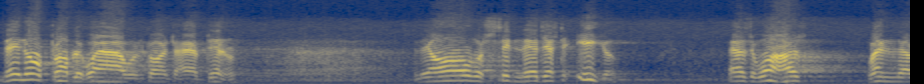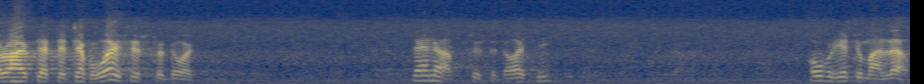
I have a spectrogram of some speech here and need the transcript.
They know probably where I was going to have dinner. They all were sitting there just eager as it was when they arrived at the temple. Where's Sister Dorothy? Stand up, Sister Dorothy. Over here to my left.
